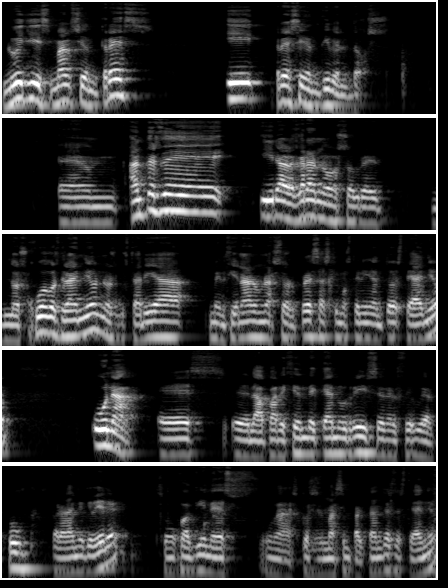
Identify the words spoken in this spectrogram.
Luigi's Mansion 3 y Resident Evil 2. Eh, antes de ir al grano sobre los juegos del año, nos gustaría mencionar unas sorpresas que hemos tenido en todo este año. Una es eh, la aparición de Keanu Reeves en el Cyberpunk para el año que viene. Según Joaquín, es una de las cosas más impactantes de este año.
